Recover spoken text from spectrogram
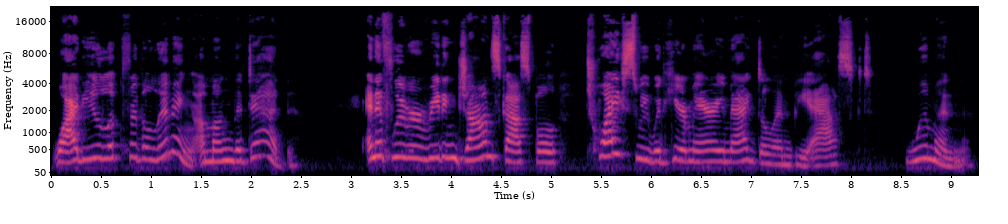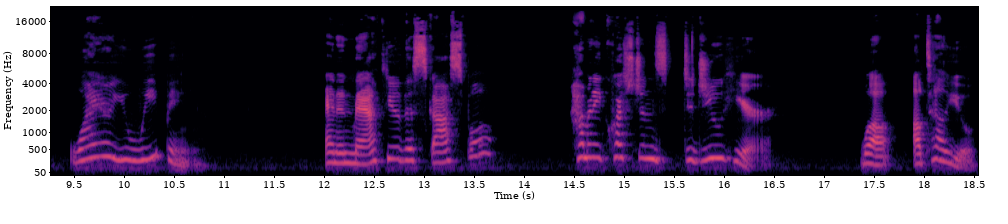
Why do you look for the living among the dead? And if we were reading John's gospel, twice we would hear Mary Magdalene be asked, Women, why are you weeping? And in Matthew, this gospel, how many questions did you hear? Well, I'll tell you,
